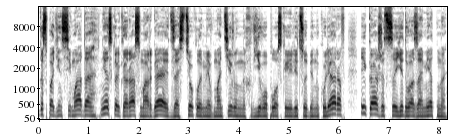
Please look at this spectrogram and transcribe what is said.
Господин Симада несколько раз моргает за стеклами вмонтированных в его плоское лицо бинокуляров и, кажется, едва заметно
